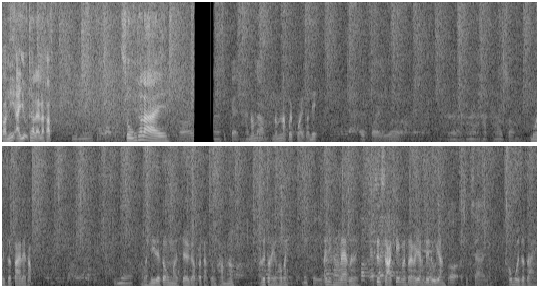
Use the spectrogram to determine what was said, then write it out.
ตอนนี้อายุเท่าไหร่แล้วครับทีนี้สิบแปดสูงเท่าไหร่ร้อยห้าสิบแปดห้าน้เก้าำน้ำหนักไปปล่อยๆตอนนี้ไปปล่อยก็ เอ่อห้าห้าห้าสองมวยสไตล์อะไรครับทีเนื้อวันนี้จะต้องมาเจอกับประตักทองคำเนาะเคยต่อยกับเขาไหมไม่เคยอันนี้ครั้งแรกเลย ศึกษาเก่งมาต่อยเขายังได้ดูยังก็ศึกษาเขามวยสไตล์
